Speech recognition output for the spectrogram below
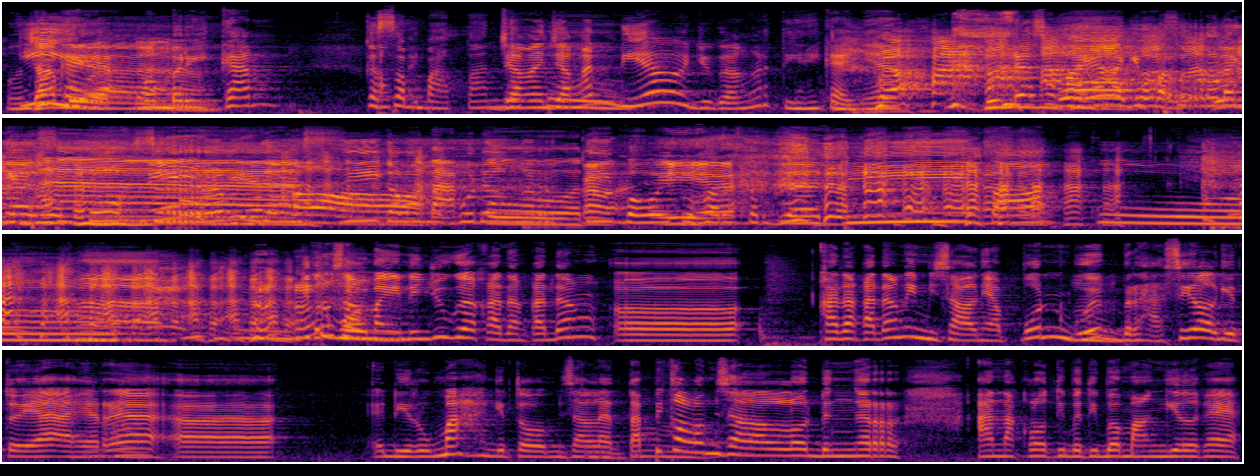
untuk Iya. kayak memberikan kesempatan Jangan-jangan dia juga ngerti nih kayaknya. Bunda sama ayah lagi per, lagi. Serem gak sih kalau anak udah ngerti bahwa itu Iya. harus terjadi takut. itu sama ini juga kadang-kadang eh, kadang-kadang nih misalnya pun gue berhasil gitu ya akhirnya eh, di rumah gitu misalnya. Tapi kalau misalnya lo denger anak lo tiba-tiba manggil kayak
